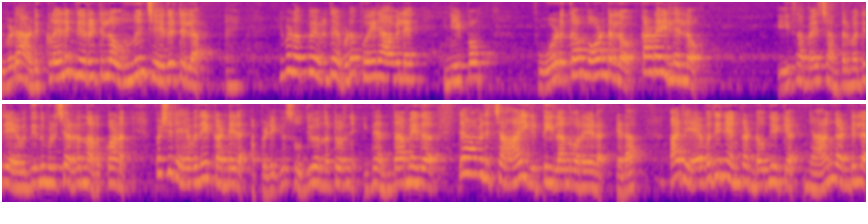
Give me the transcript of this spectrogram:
ഇവിടെ അടുക്കളയിലും കയറിയിട്ടില്ല ഒന്നും ചെയ്തിട്ടില്ല. ഏ ഇവളപ്പോ ഇവിടെ എവിടെ പോയി രാവിലെ? ഇനിയിപ്പം പൂ എടുക്കാൻ പോകണ്ടല്ലോ കടയില്ലല്ലോ. ഈ സമയത്ത് ചന്ദ്രമതി രേവതി എന്ന് വിളിച്ച് അവിടെ നടക്കുവാണ്. പക്ഷെ രേവതിയെ കണ്ടില്ല. അപ്പോഴേക്കും സുതി വന്നിട്ട് പറഞ്ഞു ഇതെന്താമേ ഇത്? രാവിലെ ചായ കിട്ടിയില്ല എന്ന് പറയണ. എടാ ആ രേവതി ഞാൻ കണ്ടോന്ന് ചോദിക്കാം. ഞാൻ കണ്ടില്ല.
